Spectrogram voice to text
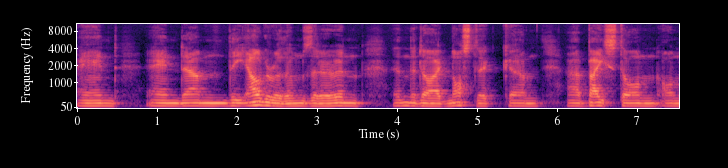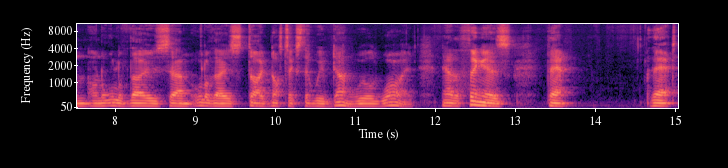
and and um, the algorithms that are in in the diagnostic um, are based on, on, on all of those um, all of those diagnostics that we've done worldwide. Now the thing is that that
